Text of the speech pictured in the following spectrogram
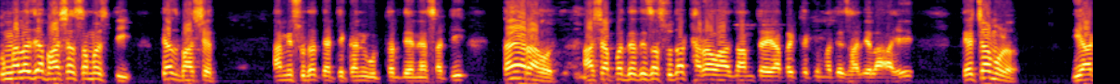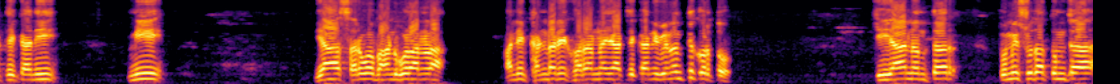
तुम्हाला ज्या भाषा समजती त्याच भाषेत आम्ही सुद्धा त्या ठिकाणी उत्तर देण्यासाठी तयार आहोत. अशा पद्धतीचा सुद्धा ठराव आज आमच्या या बैठकीमध्ये झालेला आहे. त्याच्यामुळं या ठिकाणी मी या सर्व भांडगुळांना आणि खंडणीखोरांना या ठिकाणी विनंती करतो की यानंतर तुम्ही सुद्धा तुमच्या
